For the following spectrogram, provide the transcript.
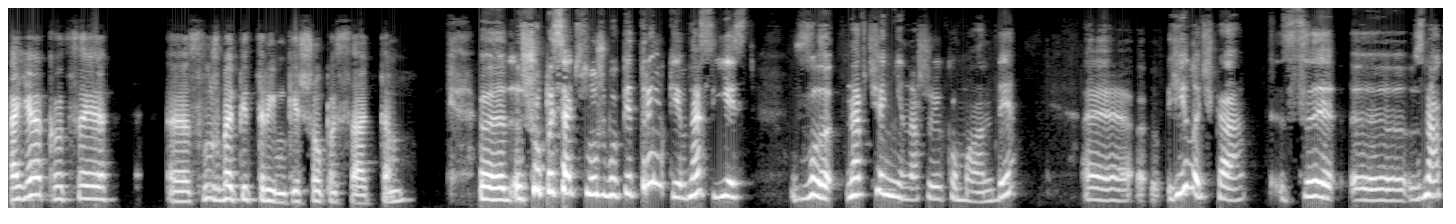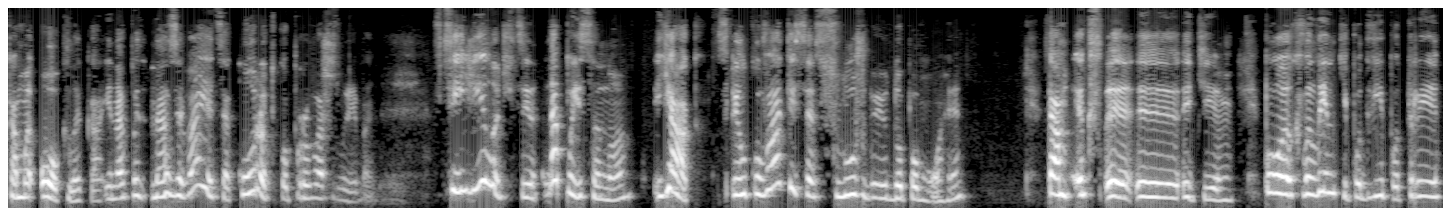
а як оце е, служба підтримки, що писати там? Е, Що писати в службу підтримки? В нас є в навчанні нашої команди е, гілочка з е, знаками оклика і називається коротко про важливе. В цій гілочці написано, як спілкуватися з службою допомоги. Там екс, е, еті, по хвилинки, по дві, по три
